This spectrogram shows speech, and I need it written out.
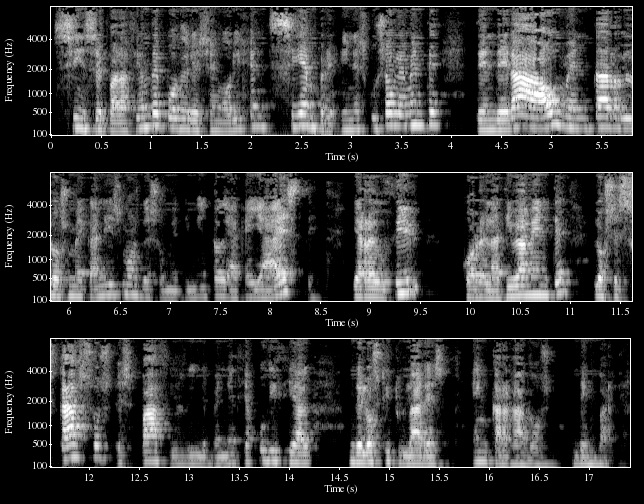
sin separación de poderes en origen, siempre, inexcusablemente, tenderá a aumentar los mecanismos de sometimiento de aquella a este y a reducir correlativamente los escasos espacios de independencia judicial de los titulares encargados de impartir.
